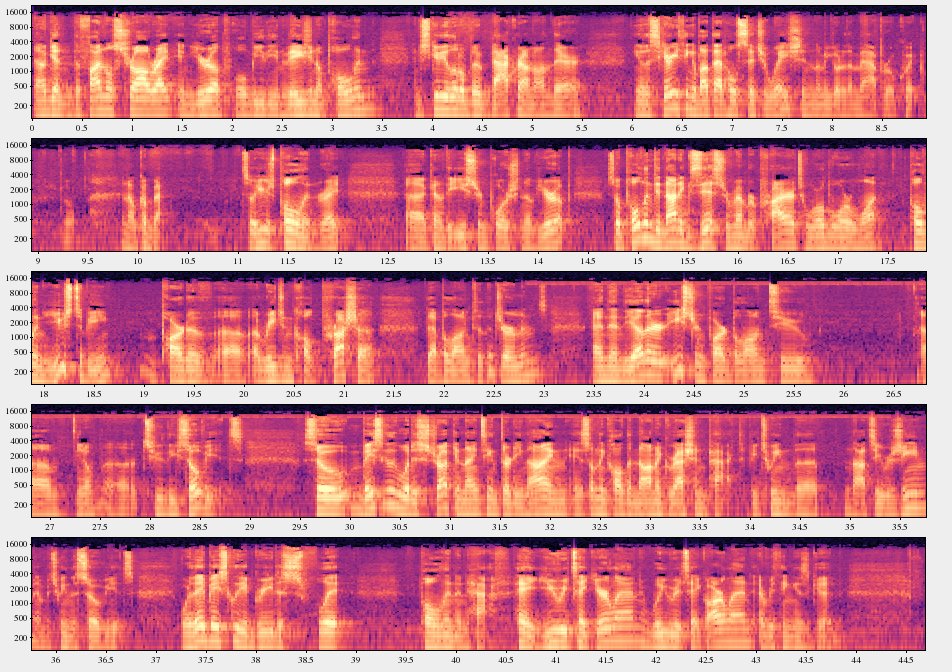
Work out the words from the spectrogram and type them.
Now, again, the final straw, right, in Europe will be the invasion of Poland. And just give you a little bit of background on there. You know, the scary thing about that whole situation, let me go to the map real quick, and I'll come back. So here's Poland, right? Uh, kind of the eastern portion of Europe. So Poland did not exist, remember, prior to World War One. Poland used to be part of uh, a region called Prussia that belonged to the Germans, and then the other eastern part belonged to, um, you know, uh, to the Soviets. So basically, what is struck in 1939 is something called the Non Aggression Pact between the Nazi regime and between the Soviets, where they basically agree to split Poland in half. Hey, you retake your land, we retake our land, everything is good.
